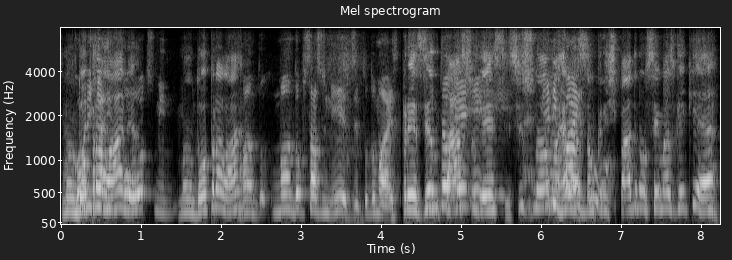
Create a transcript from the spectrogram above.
Mandou para lá, né? Outros, mandou para lá. Mandou, mandou para os Estados Unidos e tudo mais. Presentaço então, desse. Se isso não é uma relação crispada, não sei mais o que, que é.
